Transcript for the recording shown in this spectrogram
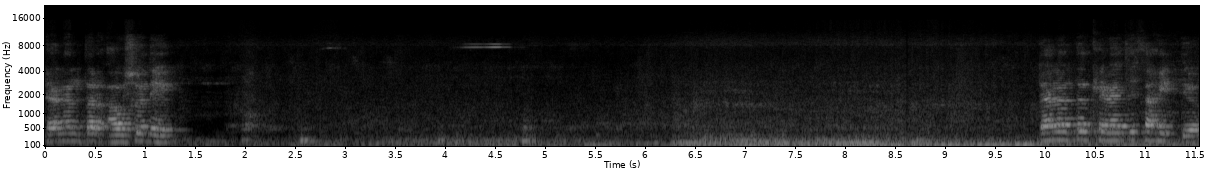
त्यानंतर औषधे. त्यानंतर खेळाचे साहित्य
